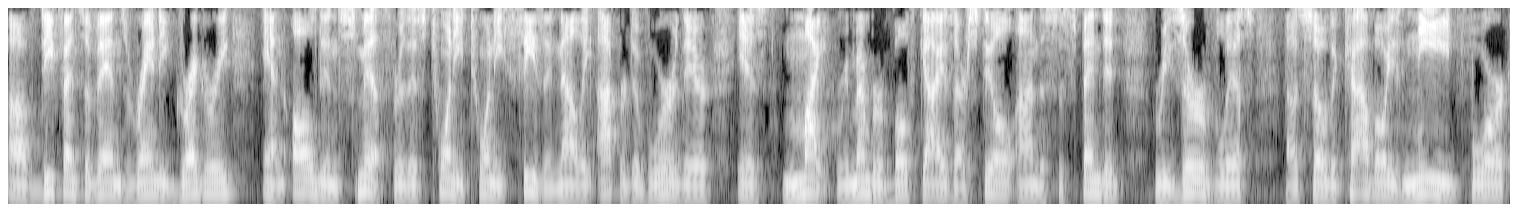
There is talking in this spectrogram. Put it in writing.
of defensive ends Randy Gregory and Aldon Smith for this 2020 season. Now, the operative word there is might. Remember, both guys are still on the suspended reserve list. Uh, so the Cowboys need for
